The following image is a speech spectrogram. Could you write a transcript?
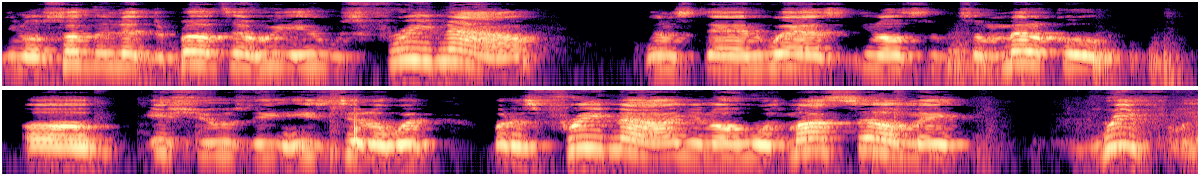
you know, something that the brother said he, was free now. You understand? Who has you know some, some medical uh, issues he, he's dealing with, but is free now. You know, who was my cellmate briefly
